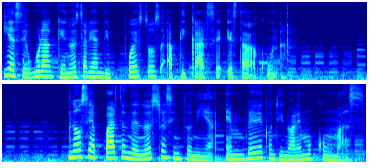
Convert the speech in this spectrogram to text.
y aseguran que no estarían dispuestos a aplicarse esta vacuna. No se aparten de nuestra sintonía, en breve continuaremos con más.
